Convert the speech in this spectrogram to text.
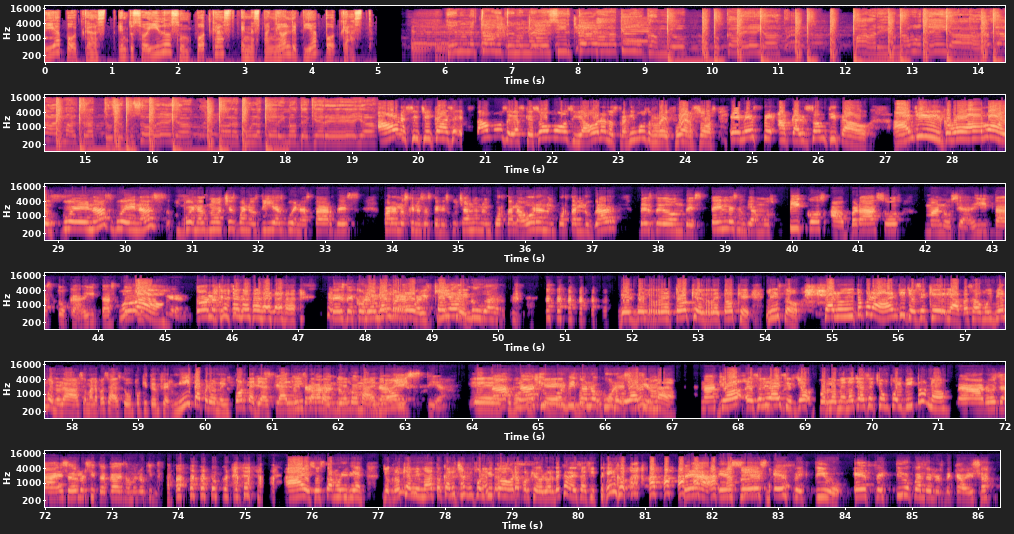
Pia Podcast, en tus oídos un podcast en español de Pia Podcast. Y en un estadio te mandé a decir que Ahora todo cambió, me toca a ella. Mari, una botella. Gracias al maltrato se puso bella. Ahora tú la quieres y no te quiere ella. Ahora sí, chicas, estamos de las que somos y ahora nos trajimos refuerzos en este a calzón quitado. Angie, ¿cómo vamos? Buenas, buenas, buenas noches, buenos días, buenas tardes. Para los que nos estén escuchando, no importa la hora, no importa el lugar, desde donde estén les enviamos picos, abrazos, manoseaditas, tocaditas, todo lo ¡Upa! que quieran, todo lo que quieran. Desde Colombia el para cualquier lugar. Desde el retoque, el retoque. Listo. Saludito para Angie. Yo sé que la ha pasado muy bien. Bueno, la semana pasada estuvo un poquito enfermita, pero no importa, ya Es está lista, trabajando del como una cañón. bestia. Eh, Nada- como- nada que un polvito bueno, no cure, No voy a ¿sí o decir no? nada. Nada que Yo, eso le iba a decir yo, por lo menos ya has hecho un polvito, ¿no? Claro, ya ese dolorcito de cabeza me lo quita. Ah, eso está muy bien. Yo creo que a mí me va a tocar echarme un polvito ahora porque dolor de cabeza sí tengo. Vea, eso es efectivo, efectivo para el dolor de cabeza.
